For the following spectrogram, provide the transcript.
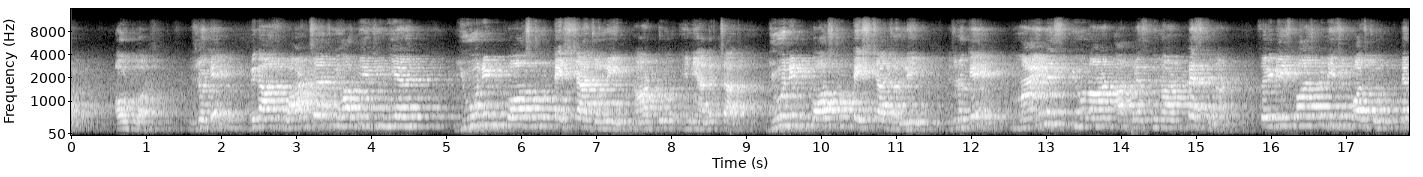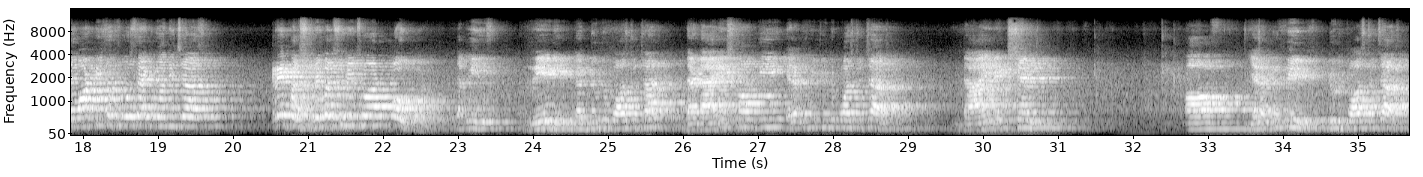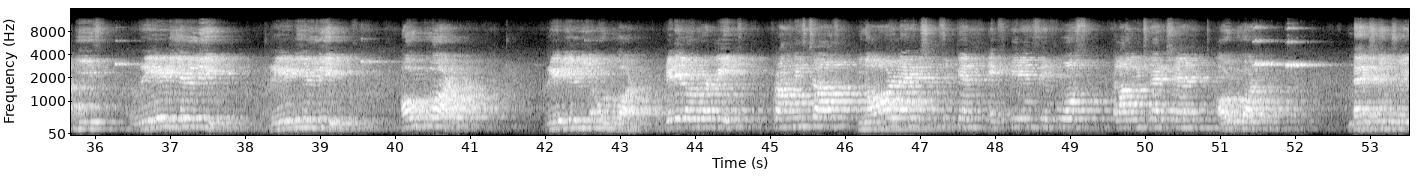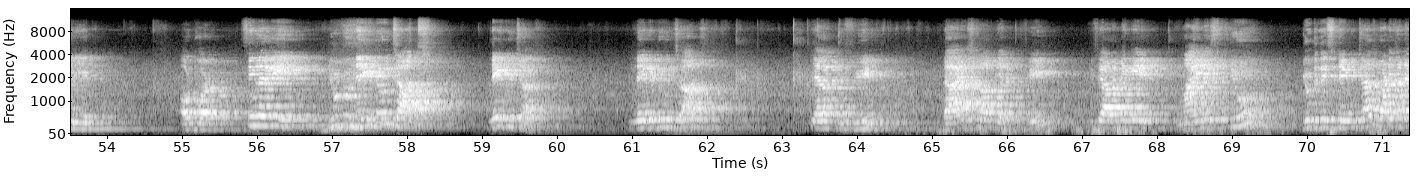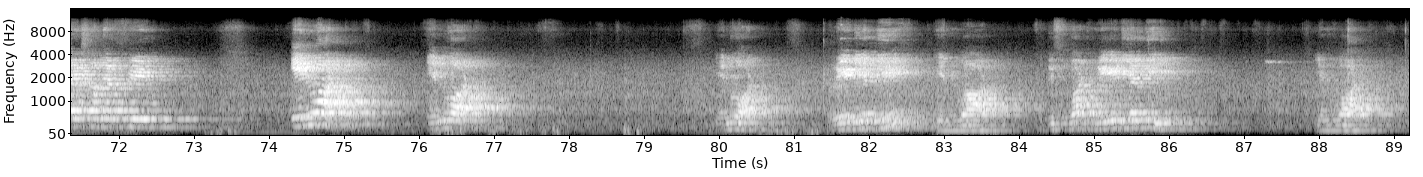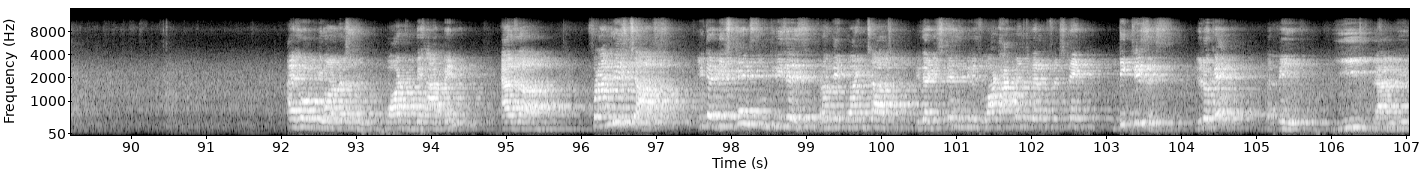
outward. Is it okay? Because what charge we have taken here? Unit positive test charge only, not to any other charge. Unit positive test charge only. Is it okay? Minus q naught plus q naught plus q naught. So it is positive, it is positive. Then what is the force acting on the charge? repulsion repulsion means what outward that means radial that due to positive charge the direction of the electric due to positive charge direction of electric field due to positive charge is radially radially outward radially outward radial outward means from this charge in all directions it can experience a force along which direction outward direction I am showing here outward similarly due to negative charge negative charge negative charge electric field direction of electric field if you have taken minus q due to this negative charge what is the direction of the electric field inward. Inward. Inward. Radially inward. So this is what radially inward. I hope you understood what will be happen as a from this charge if the distance increases from the point charge if the distance increases what happens to the electric strength decreases. Is it okay? That means e value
